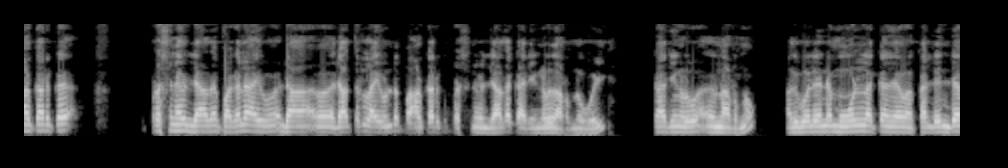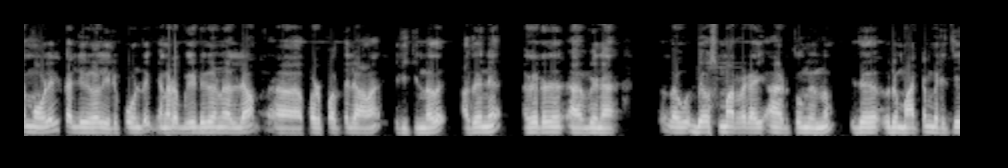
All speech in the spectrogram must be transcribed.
ആൾക്കാർക്ക് പ്രശ്നമില്ലാതെ പകലായ രാത്രിയിലായതുകൊണ്ട് ആൾക്കാർക്ക് പ്രശ്നമില്ലാതെ കാര്യങ്ങൾ നടന്നുപോയി. കാര്യങ്ങൾ നടന്നു. അതുപോലെ തന്നെ മുകളിലൊക്കെ കല്ലിന്റെ മുകളിൽ കല്ലുകൾ ഇരിപ്പുണ്ട്. ഞങ്ങളുടെ വീടുകളെല്ലാം കുഴപ്പത്തിലാണ് ഇരിക്കുന്നത്. അതിന് അവരുടെ പിന്നെ ഉദ്യോഗസ്ഥന്മാരുടെ കൈ അടുത്തു നിന്നും ഇത് ഒരു മാറ്റം വരുത്തി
